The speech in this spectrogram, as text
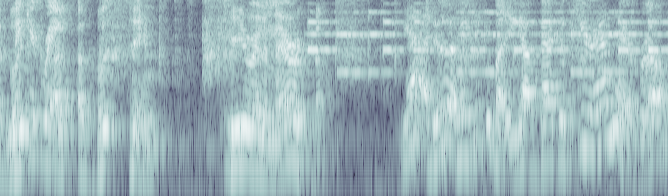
a Make blitz, it rain. a, a blitz team here in America? Yeah, dude. I mean, think about it. You got backup here and there, bro.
